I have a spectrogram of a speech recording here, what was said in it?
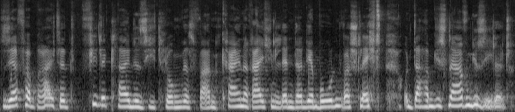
sehr verbreitet viele kleine Siedlungen. Das waren keine reichen Länder, der Boden war schlecht und da haben die Slawen gesiedelt.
